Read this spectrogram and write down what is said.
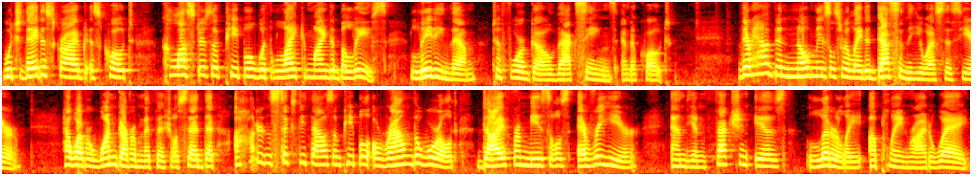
which they described as, quote, clusters of people with like minded beliefs, leading them to forego vaccines. End of quote. There have been no measles related deaths in the U.S. this year. However, one government official said that 160,000 people around the world die from measles every year, and the infection is literally a plane ride away.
